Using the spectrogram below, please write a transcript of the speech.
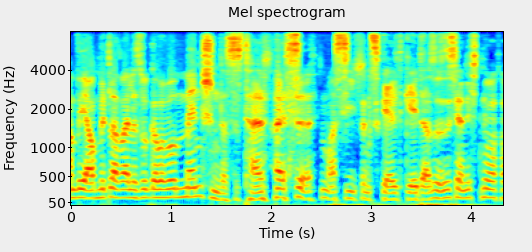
haben wir ja auch mittlerweile sogar bei Menschen, dass es teilweise massiv ins Geld geht. Also es ist ja nicht nur,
